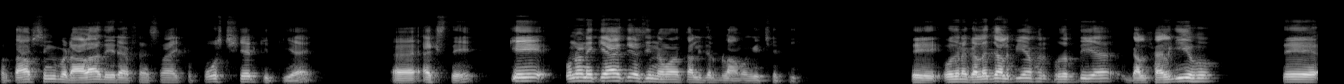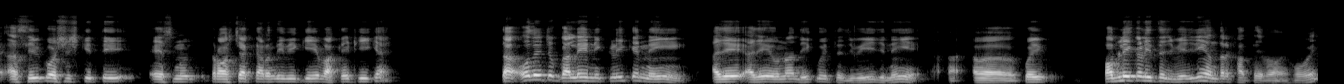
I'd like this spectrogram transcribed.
ਪ੍ਰਤਾਪ ਸਿੰਘ ਵਡਾਲਾ ਦੇ ਰੈਫਰੈਂਸ ਨਾਲ ਇੱਕ ਪੋਸਟ ਸ਼ੇਅਰ ਕੀਤੀ ਹੈ ਐਕਸ ਤੇ ਕਿ ਉਹਨਾਂ ਨੇ ਕਿਹਾ ਕਿ ਅਸੀਂ ਨਵਾਂ ਅਕਾਲੀ ਦਲ ਬਣਾਵਾਂਗੇ ਛੇਤੀ। ਤੇ ਉਹਦੇ ਨਾਲ ਗੱਲਾਂ ਚੱਲ ਪਈਆਂ, ਫਿਰ ਕੁਦਰਤੀ ਹੈ, ਗੱਲ ਫੈਲ ਗਈ ਉਹ। ਤੇ ਅਸੀਂ ਵੀ ਕੋਸ਼ਿਸ਼ ਕੀਤੀ ਇਸ ਨੂੰ ਕ੍ਰਾਸ ਚੈੱਕ ਕਰਨ ਦੀ ਵੀ ਕਿ ਇਹ ਵਾਕਈ ਠੀਕ ਹੈ। ਤਾਂ ਉਹਦੇ ਚੋਂ ਗੱਲ ਇਹ ਨਿਕਲੀ ਕਿ ਨਹੀਂ ਅਜੇ ਅਜੇ ਉਹਨਾਂ ਦੀ ਕੋਈ ਤਜਵੀਜ਼ ਨਹੀਂ ਹੈ। ਅ- ਅ, ਕੋਈ ਪਬਲਿਕਲੀ ਤਜਵੀਜ਼ ਨਹੀਂ ਅੰਦਰ ਖਾਤੇ ਭਾਵੇਂ ਹੋਵੇ।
